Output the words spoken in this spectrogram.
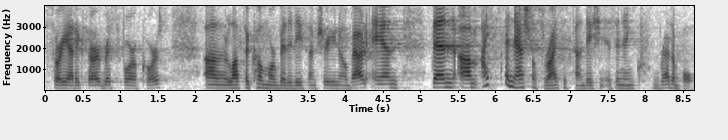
psoriatics are at risk for, of course. Uh, there are lots of comorbidities I'm sure you know about. And then um, I think the National Psoriasis Foundation is an incredible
